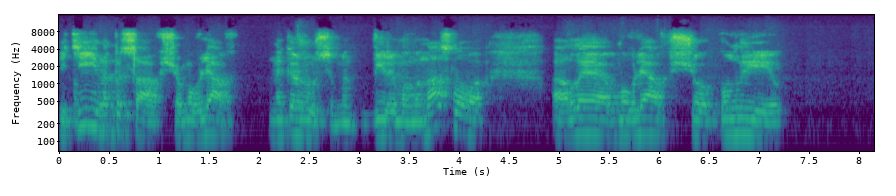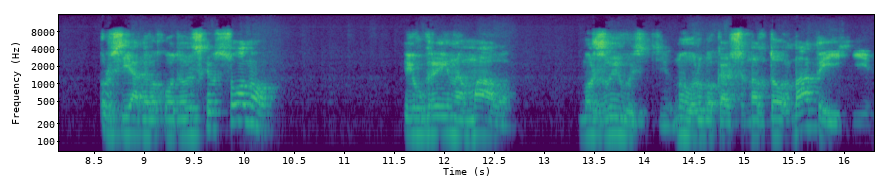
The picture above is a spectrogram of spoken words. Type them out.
який написав, що мовляв, не кажу, що ми віримо на слово, але мовляв, що коли росіяни виходили з Херсону, і Україна мала можливості, ну, грубо кажучи, наздогнати їх і,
